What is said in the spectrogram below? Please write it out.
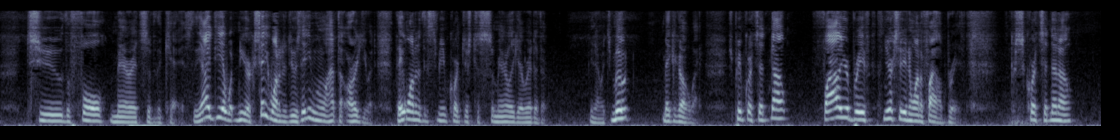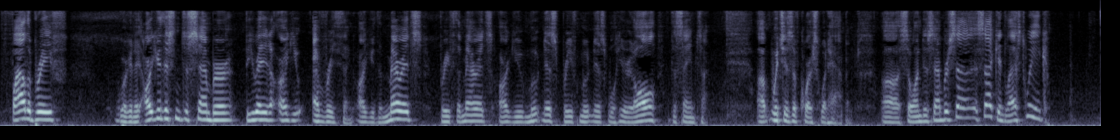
to the full merits of the case. The idea, what New York City wanted to do, is they didn't even have to argue it. They wanted the Supreme Court just to summarily get rid of it. You know, it's moot, make it go away. Supreme Court said, no, file your brief. New York City didn't want to file a brief. The court said, no, no, file the brief. We're going to argue this in December. Be ready to argue everything. Argue the merits, brief the merits, argue mootness, brief mootness. We'll hear it all at the same time, uh, which is, of course, what happened. Uh, so on December 2nd, last week,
